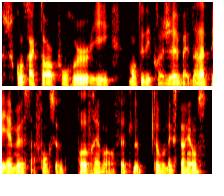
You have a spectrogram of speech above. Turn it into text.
sous-contracteur pour eux et monter des projets, ben, dans la PME, ça fonctionne pas vraiment, en fait, de mon expérience.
